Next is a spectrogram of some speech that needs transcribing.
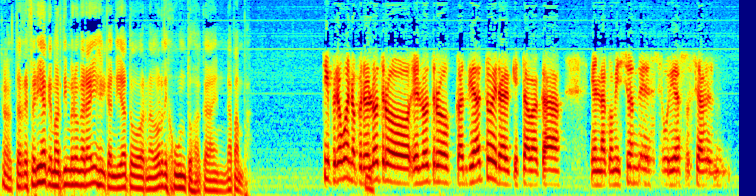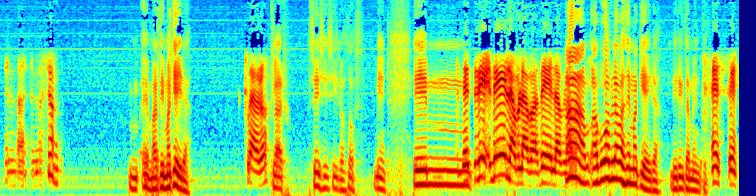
Claro, te refería a que Martín Berongaray es el candidato gobernador de Juntos acá en La Pampa. sí pero bueno pero el otro el otro candidato era el que estaba acá en la comisión de seguridad social en, en la en Nación. M- eh, Martín Maqueira, claro. Claro. Sí, sí, sí, los dos. Bien. Em, de, de- de él hablaba de él hablaba ah, vos hablabas de Maqueira directamente. Ese.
